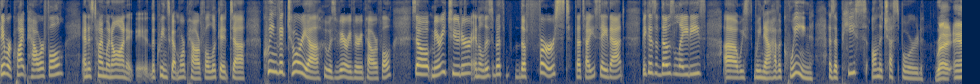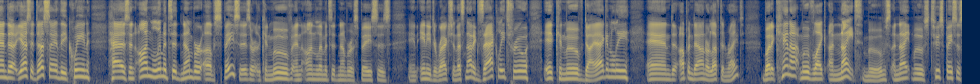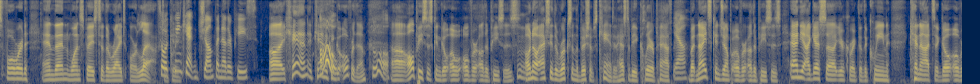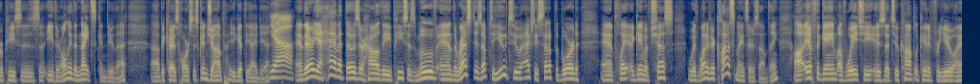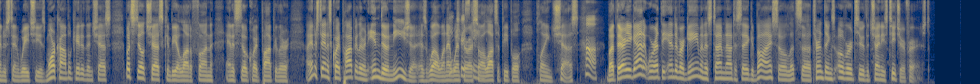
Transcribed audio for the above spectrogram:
They were quite powerful, and as time went on, it, it, the queens got more powerful. Look at uh, Queen Victoria, who was very, very powerful. So, Mary Tudor and Elizabeth I, that's how you say that, because of those ladies, uh, we, we now have a queen as a piece on the chessboard. Right. And uh, yes, it does say the queen has an unlimited number of spaces, or can move an unlimited number of spaces in any direction. That's not exactly true. It can move diagonally and up and down, or left and right, but it cannot move like a knight moves. A knight moves two spaces forward and then one space to the right or left. So a okay. queen can't jump another piece? Uh, it can. It can. Oh, it can go over them. Cool. Uh, all pieces can go over other pieces. Mm. Oh no, actually, the rooks and the bishops can't. It has to be a clear path. Yeah. But knights can jump over other pieces. And yeah, I guess uh, you're correct that the queen cannot uh, go over pieces uh, either. Only the knights can do that uh, because horses can jump. You get the idea. Yeah. And there you have it. Those are how the pieces move, and the rest is up to you to actually set up the board and play a game of chess with one of your classmates or something. Uh, if the game of Weiqi is uh, too complicated for you, I understand Weiqi is more complicated than chess, but still, chess can be a lot of fun, and it's still quite popular. I understand it's quite popular in Indonesia as well. When I went there, I saw lots of people playing chess. Huh. But there you got it. We're at the end of our game, and it's time now to say goodbye. So let's uh, turn things over to the Chinese teacher first.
